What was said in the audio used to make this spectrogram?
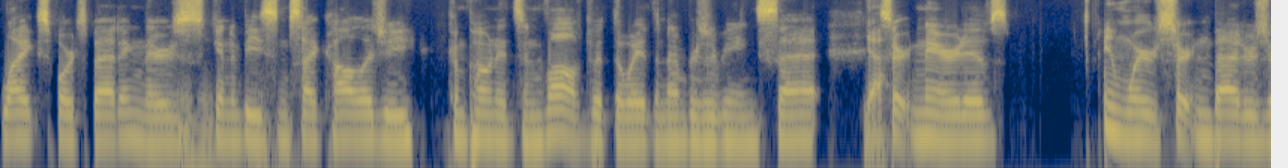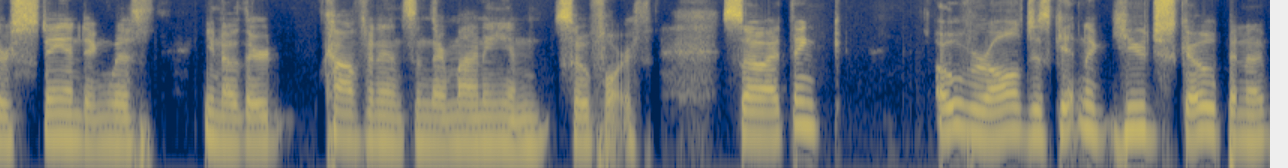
like sports betting there's mm-hmm. going to be some psychology components involved with the way the numbers are being set yeah. certain narratives and where certain bettors are standing with you know their confidence and their money and so forth so i think overall just getting a huge scope and a,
